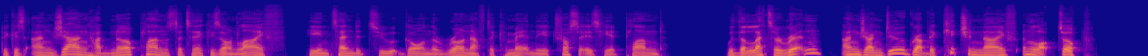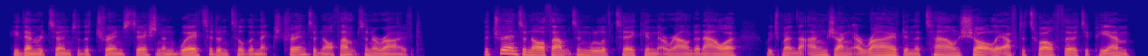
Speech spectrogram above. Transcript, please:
because Anxiang had no plans to take his own life. He intended to go on the run after committing the atrocities he had planned. With the letter written, Anxiang-du grabbed a kitchen knife and locked up. He then returned to the train station and waited until the next train to Northampton arrived. The train to Northampton will have taken around an hour, which meant that Anxiang arrived in the town shortly after 12:30 p.m.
